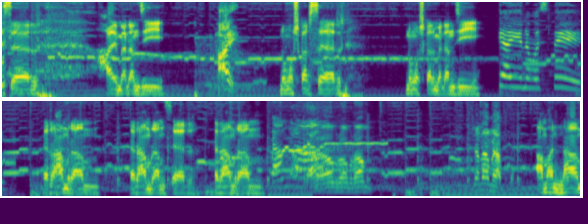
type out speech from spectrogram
hi sir hi madam ji hi নমস্কার স্যার নমস্কার ম্যাডাম জি क्या ये नमस्ते রাম রাম রাম রাম স্যার রাম রাম राम राम राम राम राम क्या नाम है आपका আমার নাম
